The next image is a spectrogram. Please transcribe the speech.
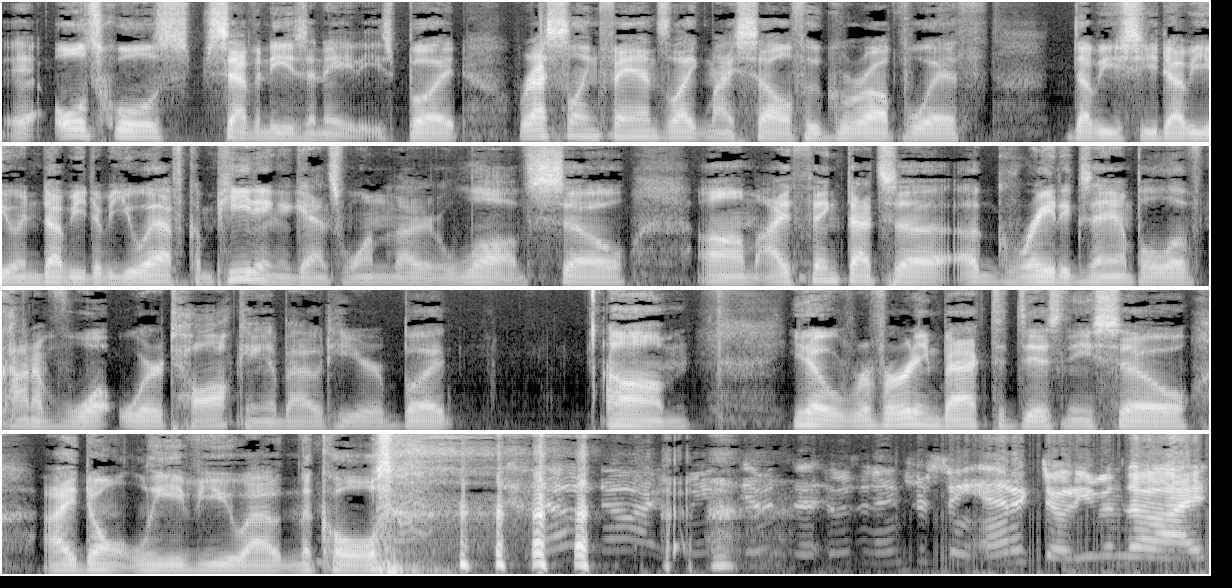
eh, old school is 70s and 80s, but wrestling fans like myself who grew up with WCW and WWF competing against one another love. So um, I think that's a, a great example of kind of what we're talking about here. But um, you know, reverting back to Disney, so I don't leave you out in the cold. no, no, I mean, it was, it was an interesting anecdote, even though I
